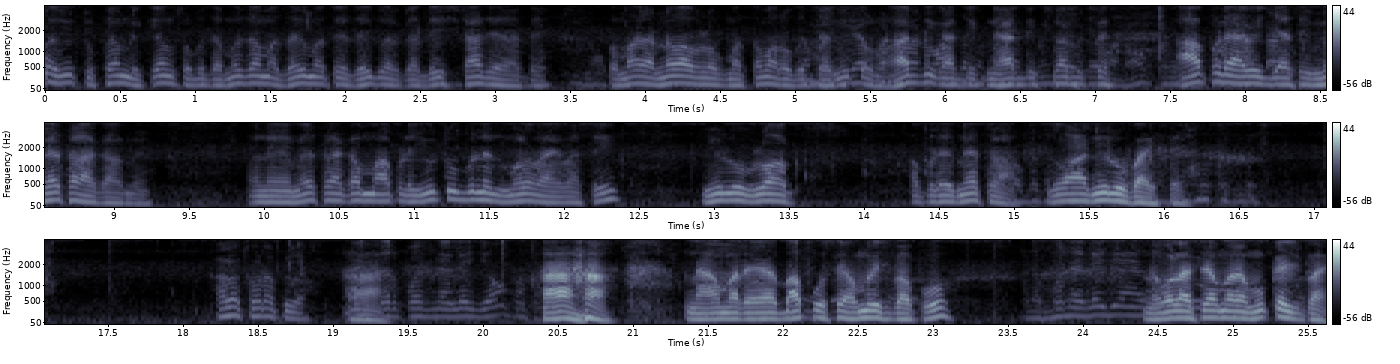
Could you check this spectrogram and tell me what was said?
હાલો યુટ્યુબ ફેમિલી કેમ છો બધા? મજામાં? જય માતે જય દ્વારકા દેશ રાધે રાધે. તો મારા નવા વ્લોગમાં તમારો બધા મિત્રોનું હાર્દિક હાર્દિક ને હાર્દિક સ્વાગત છે. આપણે આવી ગયા છીએ મેથળા ગામે. અને મેથળા ગામમાં આપણે યુટ્યુબને જ મળવા આવ્યા છીએ. નીલુ વ્લોગ આપણે મેથળા. જો આ નીલુભાઈ છે. હાલો થોડા પીવા. હા. હા હા. ને અમારે બાપુ છે અમરીશ બાપુ. ને ઓલા છે અમારા મુકેશભાઈ.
